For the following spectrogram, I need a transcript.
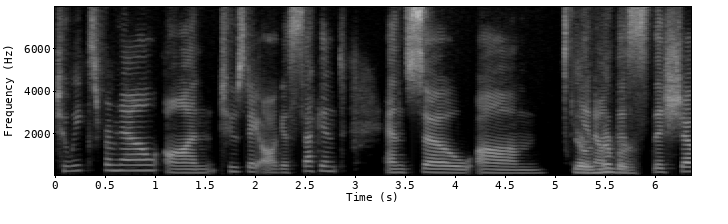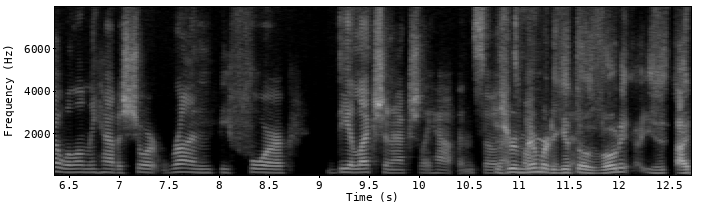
two weeks from now on Tuesday, August 2nd. And so, um, Yeah, you know, remember- this, this show will only have a short run before the election actually happens. So Just that's why I remember to get those voting. I,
